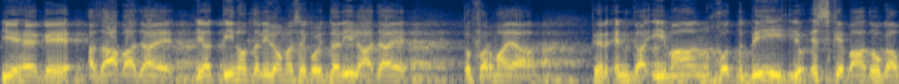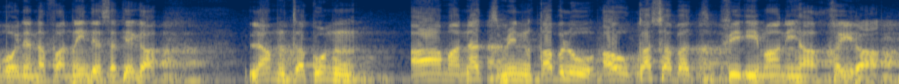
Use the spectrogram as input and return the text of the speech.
یہ ہے کہ عذاب آ جائے یا تینوں دلیلوں میں سے کوئی دلیل آ جائے، تو فرمایا پھر ان کا ایمان خود بھی جو اس کے بعد ہوگا وہ انہیں نفع نہیں دے سکے گا۔ لم تکن آمنت من قبل او کسبت فی ایمانہا خیرا۔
